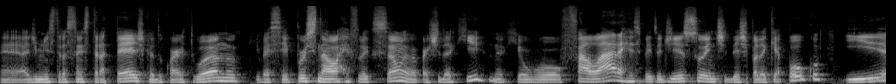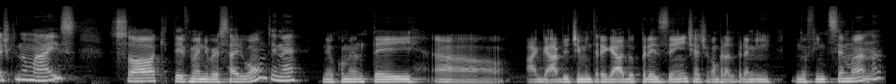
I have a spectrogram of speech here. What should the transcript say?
é, administração estratégica do quarto ano, que vai ser, por sinal, a reflexão a partir daqui, né, que eu vou falar a respeito disso, a gente deixa para daqui a pouco. E acho que no mais, só que teve meu aniversário ontem, né? Eu comentei a, a Gabi tinha me entregado o presente, ela tinha comprado para mim no fim de semana.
